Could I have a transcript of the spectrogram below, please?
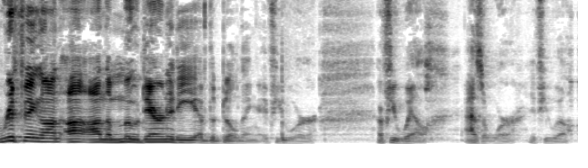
riffing on, on on the modernity of the building, if you were, if you will as it were, if you will.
